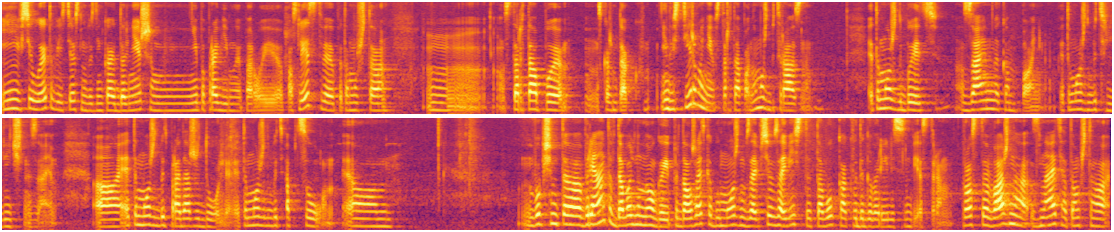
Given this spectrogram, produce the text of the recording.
И в силу этого, естественно, возникают в дальнейшем непоправимые порой последствия, потому что стартапы, скажем так, инвестирование в стартап, оно может быть разным. Это может быть займ на компанию, это может быть личный займ, а, это может быть продажа доли, это может быть опцион. В общем-то, вариантов довольно много, и продолжать как бы можно, все зависит от того, как вы договорились с инвестором. Просто важно знать о том, что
